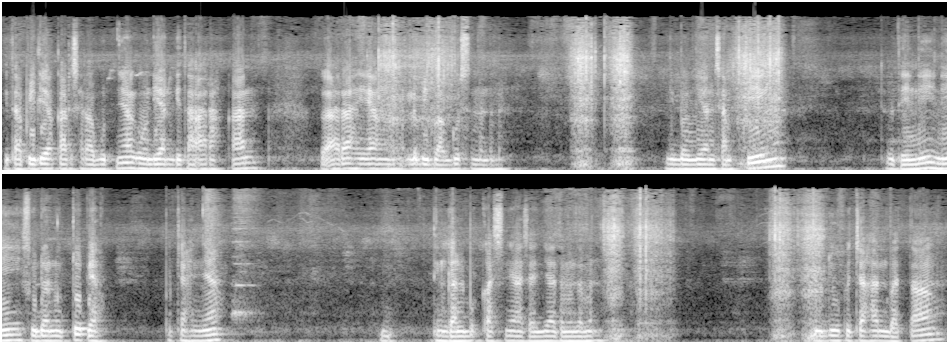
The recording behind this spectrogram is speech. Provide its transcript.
Kita pilih akar serabutnya kemudian kita arahkan ke arah yang lebih bagus teman-teman di bagian samping. Seperti ini ini sudah nutup ya pecahnya. Tinggal bekasnya saja teman-teman. 7 pecahan batang.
